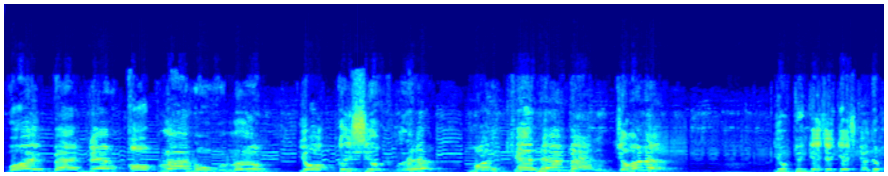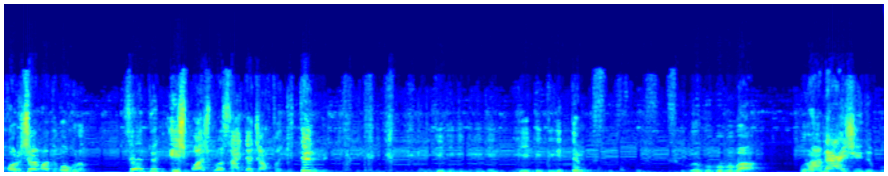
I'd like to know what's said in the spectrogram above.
Vay benim kaplan oğlum. Yakışıklım. Mankenim benim canım. Yok dün gece geç geldin konuşamadık oğlum. Sen dün iş başvurusuna gidecektin gittin mi? Gittim. Bak. Ulan ne işiydi bu?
